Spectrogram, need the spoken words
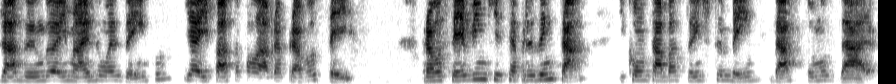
já dando aí mais um exemplo, e aí passo a palavra para vocês, para você vir aqui se apresentar e contar bastante também da Somos Dara.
